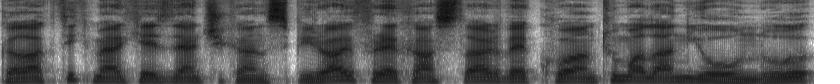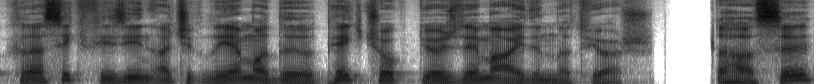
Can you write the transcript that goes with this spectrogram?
galaktik merkezden çıkan spiral frekanslar ve kuantum alan yoğunluğu klasik fiziğin açıklayamadığı pek çok gözlemi aydınlatıyor. Dahası,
